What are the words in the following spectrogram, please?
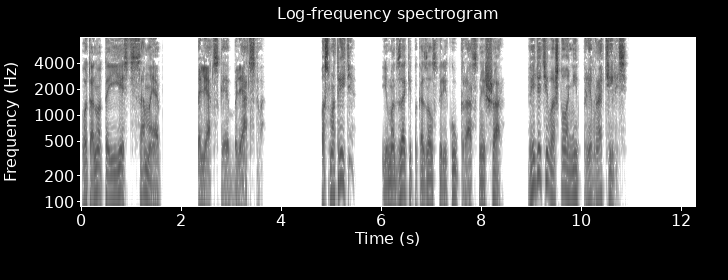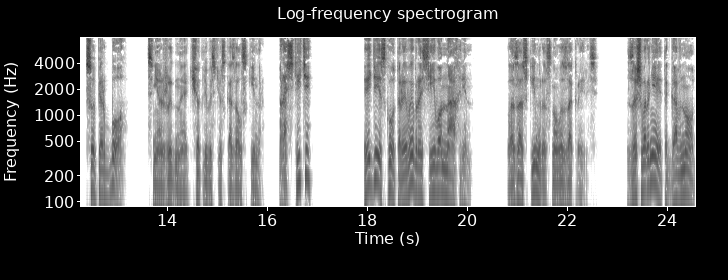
Вот оно-то и есть самое блядское блядство». «Посмотрите!» Ямадзаки показал старику красный шар. «Видите, во что они превратились?» «Супербол!» — с неожиданной отчетливостью сказал Скиннер. «Простите?» «Иди, скутер, и выброси его нахрен!» Глаза Скиннера снова закрылись. «Зашвырни это говно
